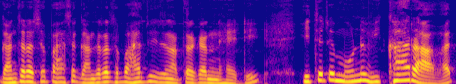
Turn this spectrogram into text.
ගන්ධ රස පහස ගන්ධ රස පහස විදිහට නතර කරන්න හැටි හිතට මොන විකාරාවත්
